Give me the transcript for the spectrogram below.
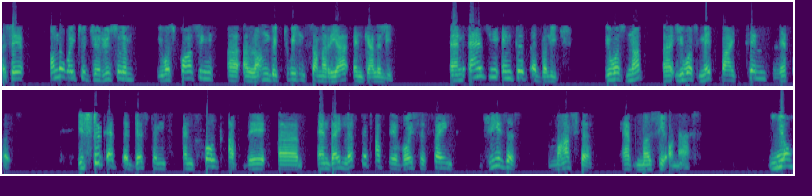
Hy sê on the way to Jerusalem he was passing uh, along between Samaria and Galilee. And as he entered a village, he was not uh, he was met by 10 lepers. He stood at a distance and spoke up there, uh, and they lifted up their voices, saying, Jesus, Master, have mercy on us. Yo,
